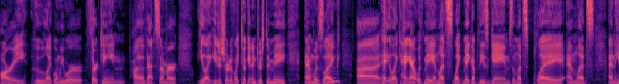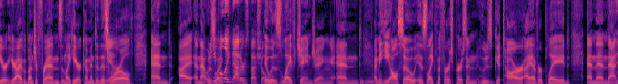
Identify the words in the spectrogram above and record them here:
ari who like when we were 13 uh, that summer he like he just sort of like took an interest in me and was like uh, hey like hang out with me and let's like make up these games and let's play and let's and here here i have a bunch of friends and like here come into this Yeah. world and i and that was People like like that are special. it was life changing and Mm-hmm. i mean he also is like the first person whose guitar i ever played and then that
